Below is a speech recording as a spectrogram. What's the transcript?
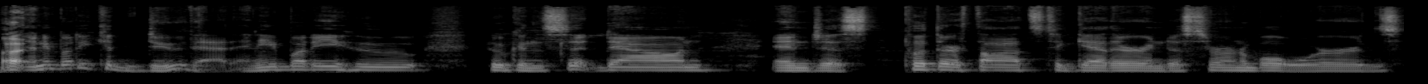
Uh, anybody could do that anybody who who can sit down and just put their thoughts together in discernible words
